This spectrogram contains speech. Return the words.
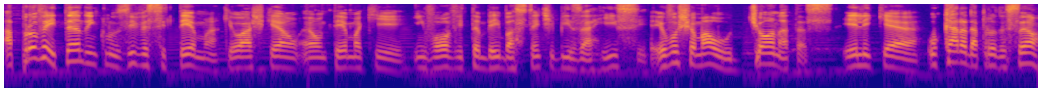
Aproveitando, inclusive, esse tema, que eu acho que é um, é um tema que envolve também bastante bizarrice, eu vou chamar o Jonatas, ele que é o cara da produção,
